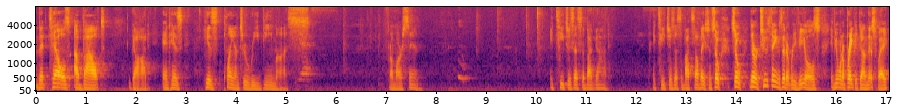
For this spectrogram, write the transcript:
that tells about God and his, his plan to redeem us. Yes from our sin. It teaches us about God. It teaches us about salvation. So, so there are two things that it reveals, if you want to break it down this way.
